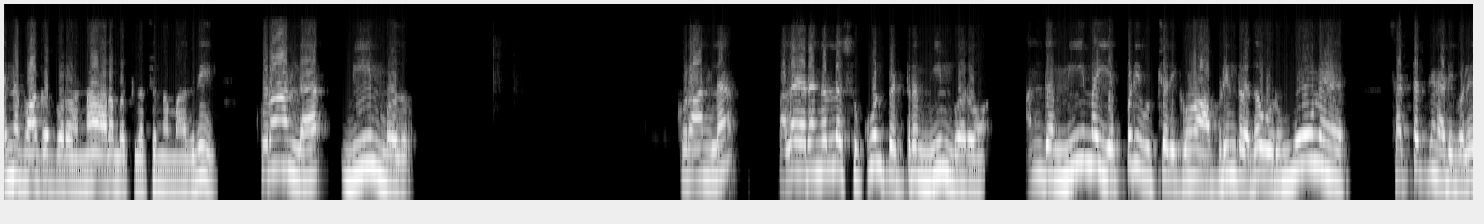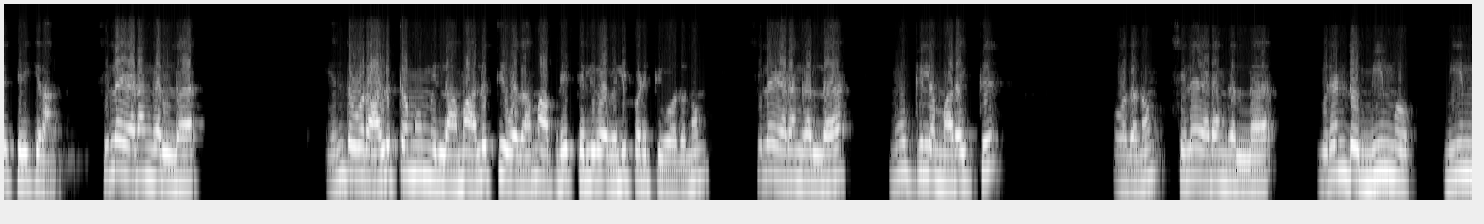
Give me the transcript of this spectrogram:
என்ன பார்க்க போறோம்னா ஆரம்பத்துல சொன்ன மாதிரி குரான்ல மீம் வரும் குரான்ல பல இடங்கள்ல சுக்கூன் பெற்ற மீம் வரும் அந்த மீமை எப்படி உச்சரிக்கணும் அப்படின்றத ஒரு மூணு சட்டத்தின் அடிப்படையில் பிரிக்கிறாங்க. சில இடங்கள்ல எந்த ஒரு அழுத்தமும் இல்லாம அழுத்தி ஓதாம அப்படியே தெளிவா வெளிப்படுத்தி ஓதணும். சில இடங்கள்ல மூக்கில மறைத்து ஓதணும். சில இடங்கள்ல இரண்டு மீம் மீம்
